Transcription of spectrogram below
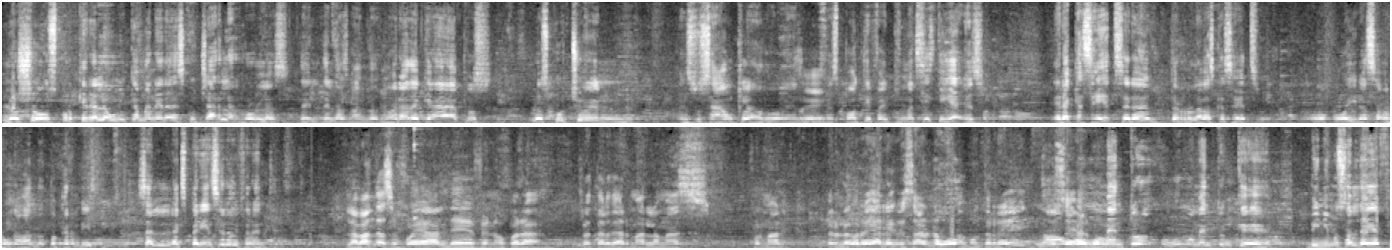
los shows porque era la única manera de escuchar las rolas de, de las bandas. No era de que, ah, pues lo escucho en, en su SoundCloud o en Sí. Spotify. Pues no existía eso. Era cassettes, era, te rolabas cassettes, güey. O, o ibas a ver una banda tocar en vivo. O sea, la experiencia era diferente. La banda se fue al DF, ¿no? Para tratar de armarla más formal. Pero luego ya regresaron a, Hubo- a Monterrey. No, No, se hubo un momento, hubo un momento en que vinimos al DF,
